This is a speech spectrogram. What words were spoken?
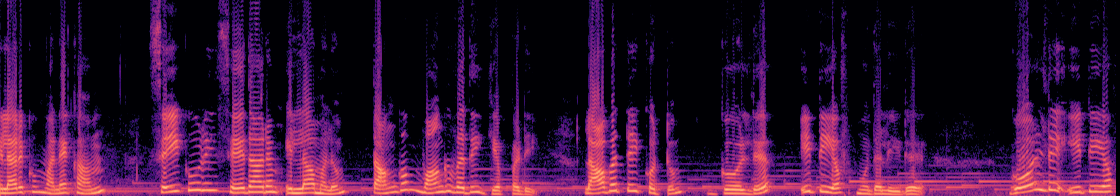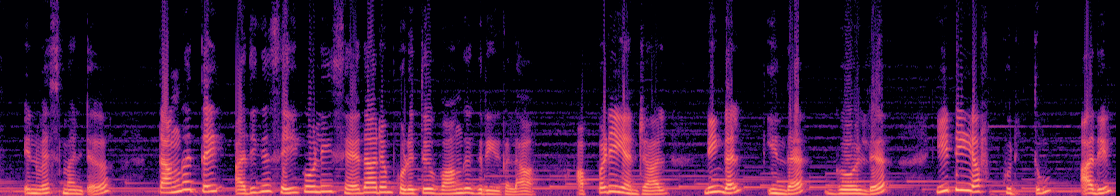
எல்லாருக்கும் வணக்கம். செய்கூலி சேதாரம் இல்லாமலும் தங்கம் வாங்குவது எப்படி? லாபத்தை கொட்டும் கோல்டு இடிஎஃப் முதலீடு. கோல்டு இடிஎஃப் இன்வெஸ்ட்மெண்ட்டு தங்கத்தை அதிக செய்கூலி சேதாரம் கொடுத்து வாங்குகிறீர்களா? அப்படி என்றால் நீங்கள் இந்த கோல்டு இடிஎஃப் குறித்தும் அதில்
